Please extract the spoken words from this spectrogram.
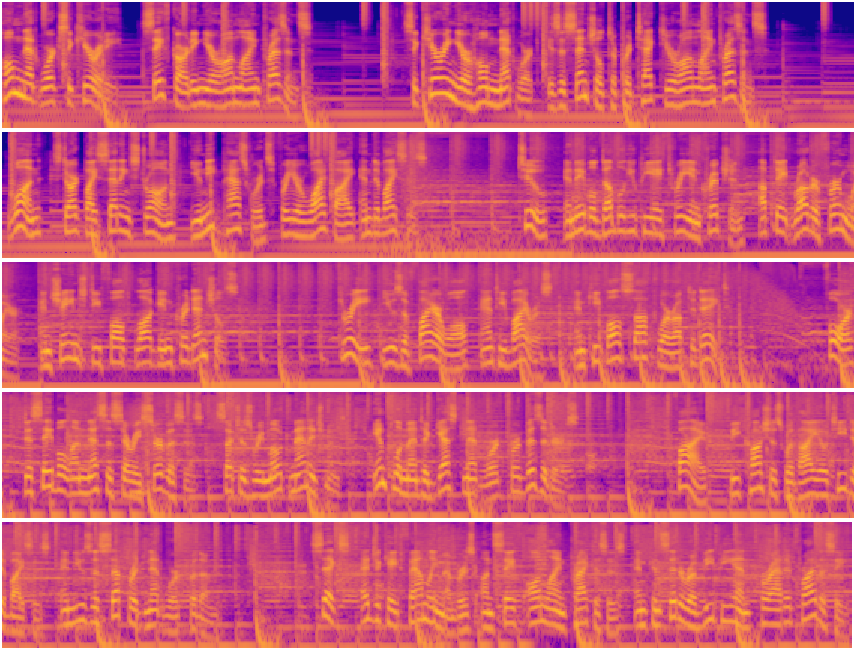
Home Network Security Safeguarding your online presence. Securing your home network is essential to protect your online presence. 1. Start by setting strong, unique passwords for your Wi Fi and devices. 2. Enable WPA3 encryption, update router firmware, and change default login credentials. 3. Use a firewall, antivirus, and keep all software up to date. 4. Disable unnecessary services, such as remote management. Implement a guest network for visitors. 5. Be cautious with IoT devices and use a separate network for them. 6. Educate family members on safe online practices and consider a VPN for added privacy.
